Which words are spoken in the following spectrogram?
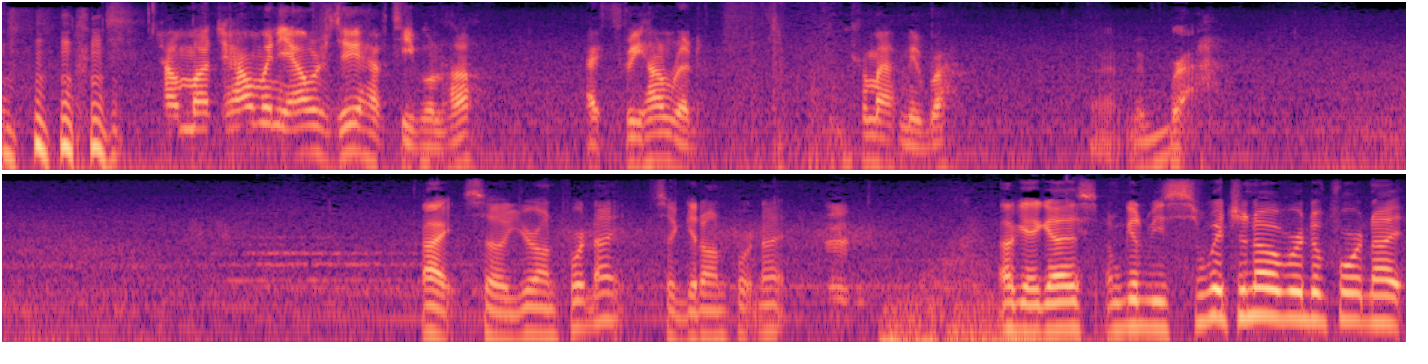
How much? How many hours do you have, T-Bone? Huh? Like 300. Come at me, bruh. Alright, me brah. Alright, so you're on Fortnite? So get on Fortnite? Mhm. Okay, guys, I'm gonna be switching over to Fortnite.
